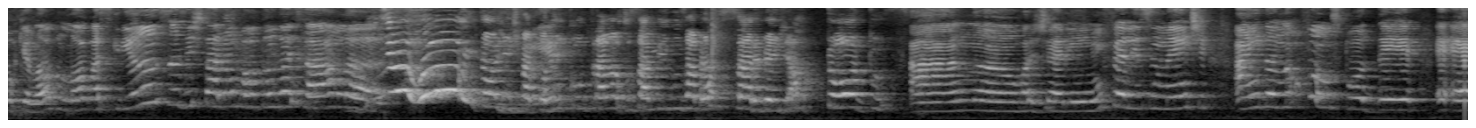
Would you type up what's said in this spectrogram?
Porque logo, logo as crianças estarão voltando às aulas. Uhul! Então a gente vai poder encontrar nossos amigos, abraçar e beijar todos. Ah, não, Rogerinho. Infelizmente, ainda não vamos poder é, é,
